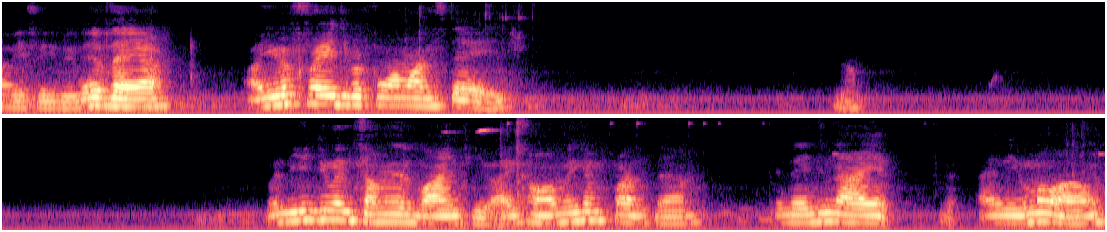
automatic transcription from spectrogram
Obviously, we live there. Are you afraid to perform on stage? No. What do you do when someone is lying to you? I calmly confront them. If they deny it, I leave them alone.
